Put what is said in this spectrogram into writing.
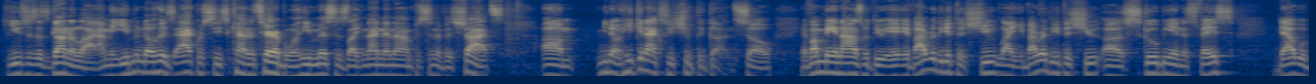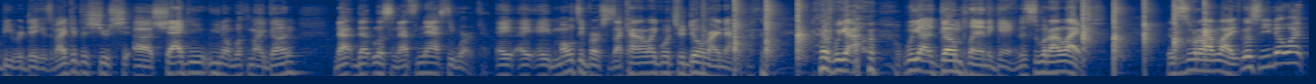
he uses his gun a lot. I mean, even though his accuracy is kind of terrible and he misses like 99% of his shots, um, you know, he can actually shoot the gun. So if I'm being honest with you, if I really get to shoot like if I really get to shoot uh, Scooby in his face, that would be ridiculous. If I get to shoot uh, Shaggy, you know, with my gun, that that listen, that's nasty work. A a, a MultiVersus. I kind of like what you're doing right now. we got we got gun playing the game. This is what I like. This is what I like. Listen, you know what?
